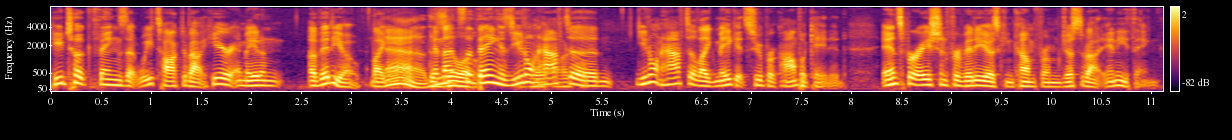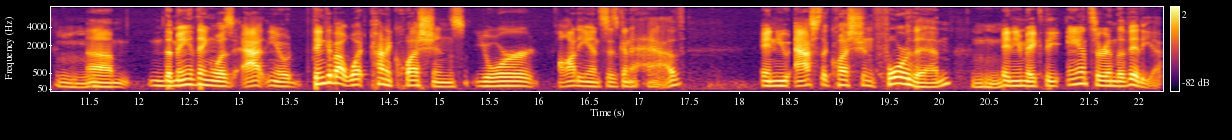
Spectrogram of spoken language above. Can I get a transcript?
he took things that we talked about here and made them a video. Like, yeah, the and that's the thing is, you don't Zillow have to, you don't have to like make it super complicated. Inspiration for videos can come from just about anything. Mhm. Um, the main thing was at you know think about what kind of questions your audience is going to have, and you ask the question for them, Mhm. and you make the answer in the video.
